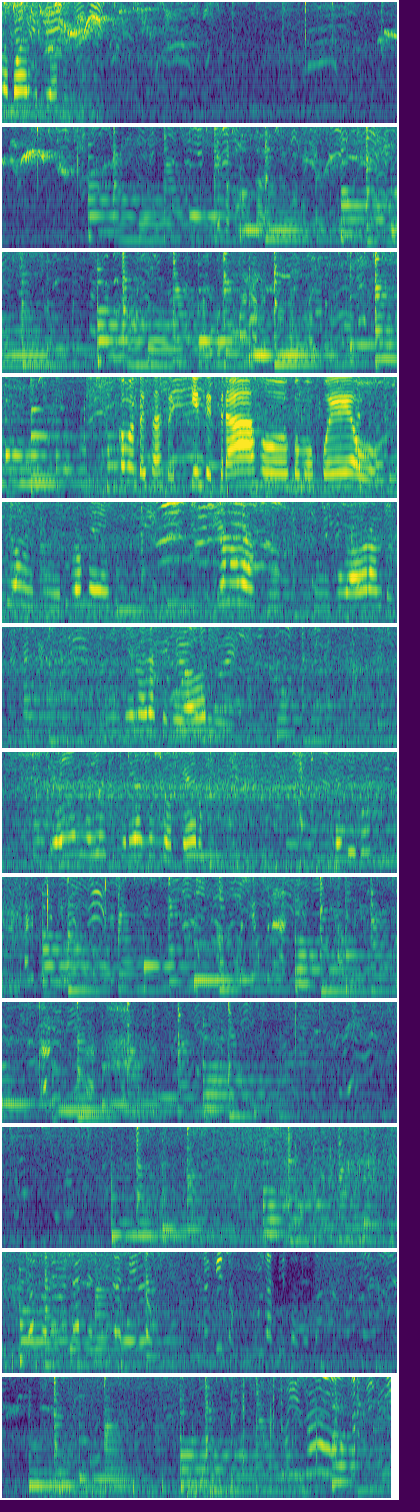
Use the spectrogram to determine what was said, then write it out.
los Boyer Gutiérrez. ¿Qué perfume usaba ahí? Hay un poquito más grande. Ahí, ahí. ¿Cómo empezaste? ¿Quién te trajo? ¿Cómo fue? Al O... principio mi, mi profe, yo no era su jugador antes. Yo no era su jugador y, y él me dijo si quería ser su arquero. Yo sí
